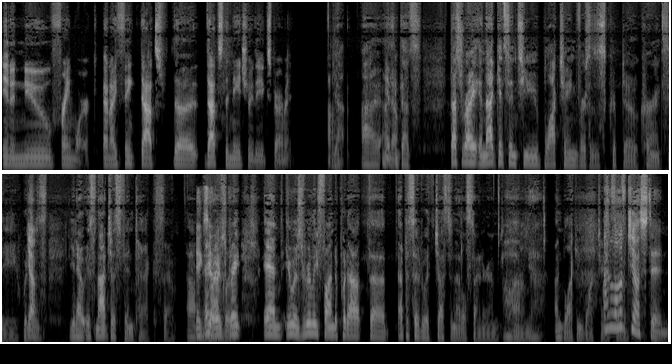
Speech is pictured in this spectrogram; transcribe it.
in a new framework and i think that's the that's the nature of the experiment Um, Yeah. I, I think that's that's right, and that gets into blockchain versus cryptocurrency, which Yeah. is you know it's not just fintech. So um, anyway, it was great, and it was really fun to put out the episode with Justin Edelstein around oh, um, yeah unblocking blockchain. i So love justin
